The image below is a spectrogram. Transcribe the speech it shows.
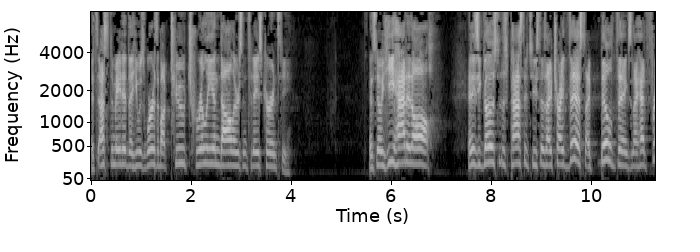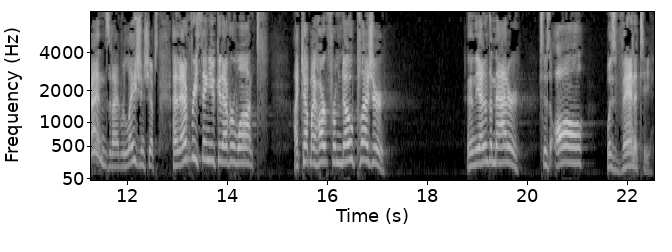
It's estimated that he was worth about $2 trillion in today's currency. And so he had it all. And as he goes to this passage, he says, I tried this, I built things, and I had friends, and I had relationships, had everything you could ever want. I kept my heart from no pleasure. And in the end of the matter, he says, all was vanity.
